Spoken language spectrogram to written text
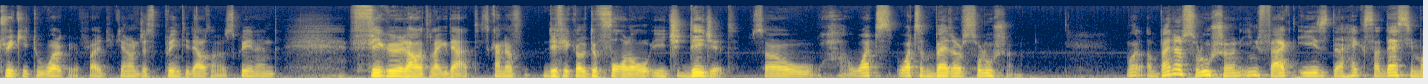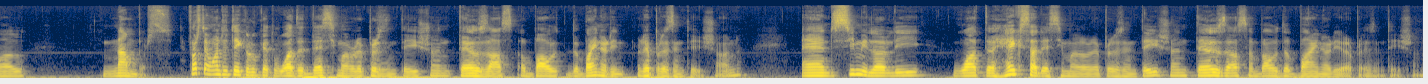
tricky to work with, right? You cannot just print it out on the screen and figure it out like that. It's kind of difficult to follow each digit. So what's what's a better solution? Well, a better solution, in fact, is the hexadecimal numbers. First, I want to take a look at what the decimal representation tells us about the binary representation, and similarly, what the hexadecimal representation tells us about the binary representation.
